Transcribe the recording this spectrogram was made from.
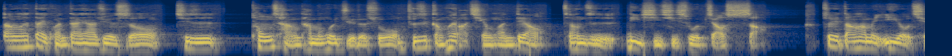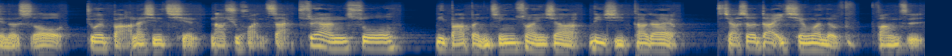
当他贷款贷下去的时候，其实通常他们会觉得说，就是赶快把钱还掉，这样子利息其实会比较少。所以当他们一有钱的时候，就会把那些钱拿去还债。虽然说你把本金算一下，利息大概假设贷一千万的房子，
